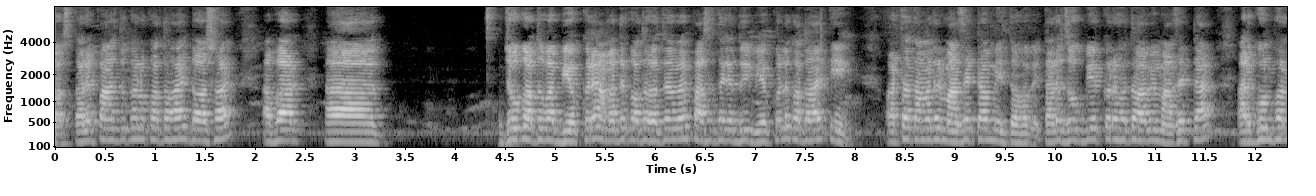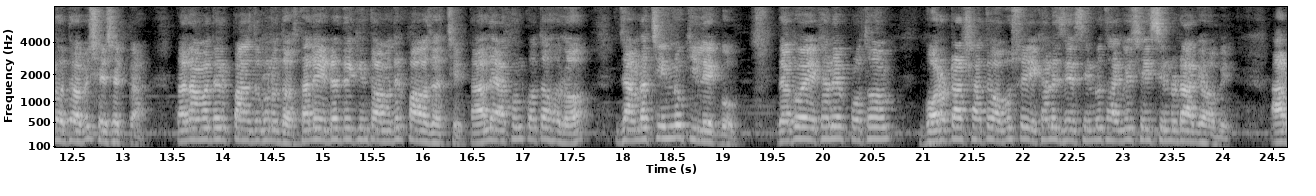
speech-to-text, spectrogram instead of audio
দশ। তাহলে পাঁচ দোকানে কত হয়? দশ হয়। আবার যোগ অথবা বিয়োগ করে আমাদের কত হতে হবে? পাঁচের থেকে দুই বিয়োগ করলে কত হয়? তিন। অর্থাৎ আমাদের মাঝেরটাও মিলতে হবে। তাহলে যোগ বিয়োগ করে হতে হবে মাঝেরটা আর গুণফল হতে হবে শেষেরটা। তাহলে আমাদের পাঁচ দুগুণ দশ। তাহলে এটাতে কিন্তু আমাদের পাওয়া যাচ্ছে। তাহলে এখন কথা হলো যে আমরা চিহ্ন কি লিখব? দেখো এখানে প্রথম বড়টার সাথে অবশ্যই এখানে যে চিহ্ন থাকবে সেই চিহ্নটা আগে হবে। আর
